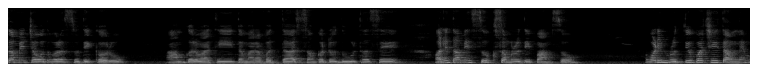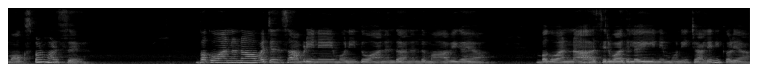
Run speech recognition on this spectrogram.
તમે ચૌદ વર્ષ સુધી કરો. આમ કરવાથી તમારા બધા જ સંકટો દૂર થશે અને તમે સુખ સમૃદ્ધિ પામશો. વળી મૃત્યુ પછી તમને મોક્ષ પણ મળશે. ભગવાનના વચન સાંભળીને મુનિ તો આનંદ આનંદમાં આવી ગયા. ભગવાનના આશીર્વાદ લઈને મુનિ ચાલી નીકળ્યા.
